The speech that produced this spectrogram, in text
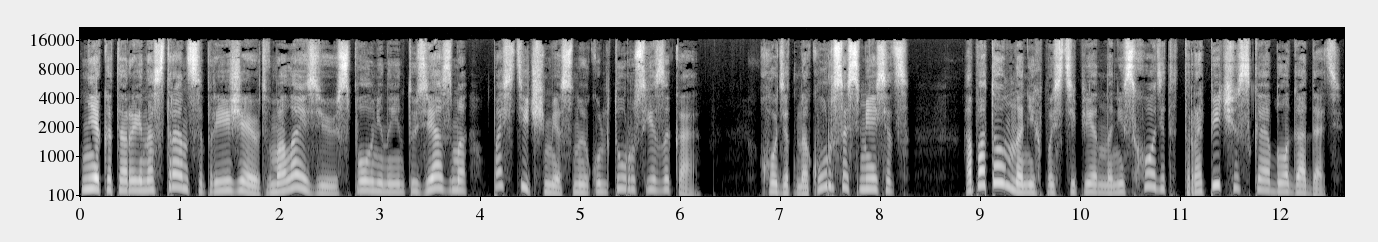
Некоторые иностранцы приезжают в Малайзию, исполненные энтузиазма постичь местную культуру с языка. Ходят на курсы с месяц, а потом на них постепенно не сходит тропическая благодать.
